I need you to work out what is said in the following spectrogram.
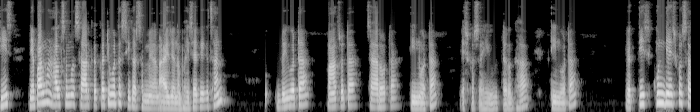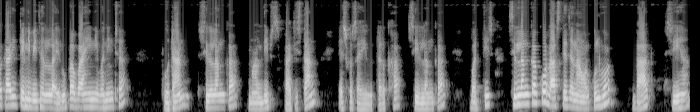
तिस नेपालमा हालसम्म सार्कका कतिवटा शिखर सम्मेलन आयोजना भइसकेका छन्? दुईवटा पाँचवटा चारवटा तिनवटा यसको सही उत्तर घ तिनवटा। एकतिस कुन देशको सरकारी टेलिभिजनलाई रूपा वाहिनी भनिन्छ? भुटान श्रीलङ्का मालदिप्स पाकिस्तान यसको सही उत्तर ख श्रीलङ्का बत्तिस। श्रीलङ्काको राष्ट्रिय जनावर कुन हो? बाघ सिंह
